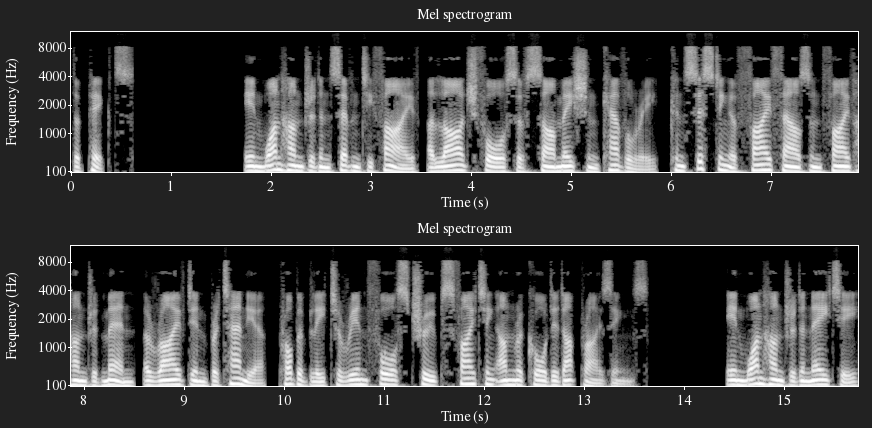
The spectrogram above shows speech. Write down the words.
the Picts. In 175, a large force of Sarmatian cavalry, consisting of 5,500 men, arrived in Britannia, probably to reinforce troops fighting unrecorded uprisings. In 180,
